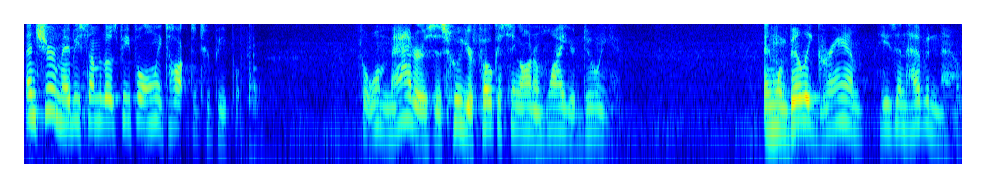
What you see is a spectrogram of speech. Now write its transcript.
And sure, maybe some of those people only talk to two people. But what matters is who you're focusing on and why you're doing it. And when Billy Graham, he's in heaven now.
